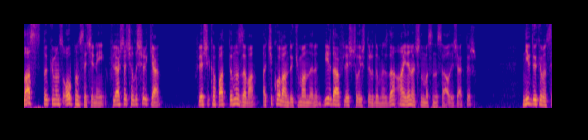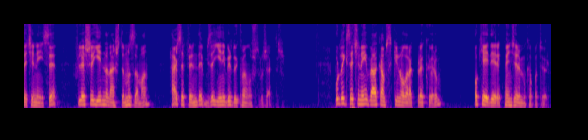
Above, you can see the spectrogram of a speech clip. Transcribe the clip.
Last Documents Open seçeneği Flash'ta çalışırken Flash'ı kapattığımız zaman açık olan dokümanların bir daha Flash çalıştırdığımızda aynen açılmasını sağlayacaktır. New Document seçeneği ise Flash'ı yeniden açtığımız zaman her seferinde bize yeni bir doküman oluşturacaktır. Buradaki seçeneği Welcome Screen olarak bırakıyorum. OK diyerek penceremi kapatıyorum.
